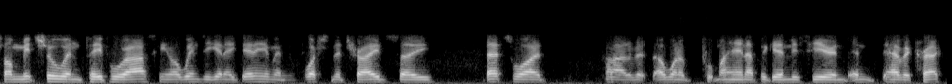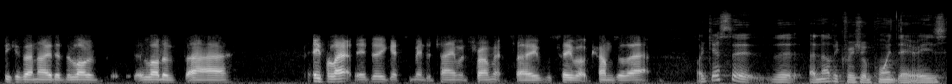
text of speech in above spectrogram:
Tom Mitchell, and people were asking, "Oh, when's he going to get him?" and watching the trade. So that's why part of it I want to put my hand up again this year and, and have a crack because I know that a lot of a lot of uh, people out there do get some entertainment from it. So we'll see what comes of that. I guess the, the another crucial point there is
